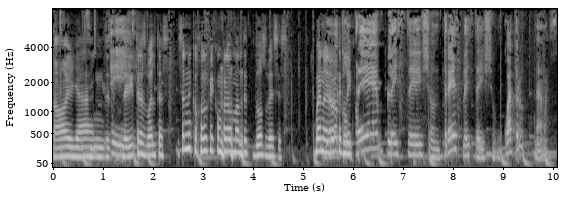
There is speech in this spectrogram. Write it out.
No, ya Sí. le di tres vueltas. Es el único juego que he comprado más de dos veces. Bueno, Yo lo Rocket League. compré en PlayStation 3, PlayStation 4, nada más.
